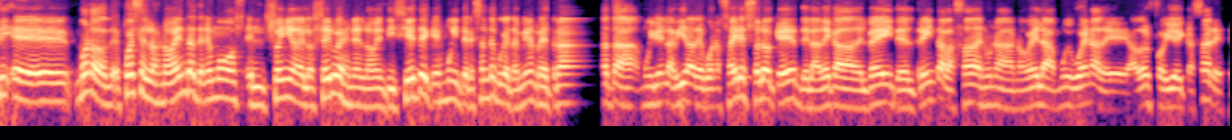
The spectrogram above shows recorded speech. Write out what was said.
Sí, eh, bueno, después en los 90 tenemos El sueño de los héroes en el 97, que es muy interesante porque también retrata muy bien la vida de Buenos Aires, solo que de la década del 20, del 30, basada en una novela muy buena de Adolfo Bioy Casares.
